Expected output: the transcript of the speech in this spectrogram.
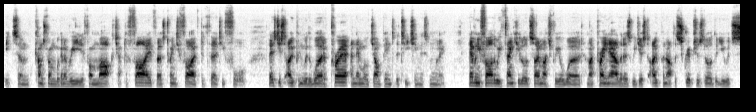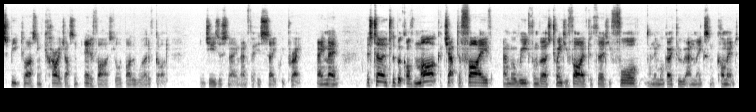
it um, comes from, we're going to read it from Mark chapter 5, verse 25 to 34. Let's just open with a word of prayer and then we'll jump into the teaching this morning. Heavenly Father, we thank you, Lord, so much for your word. And I pray now that as we just open up the scriptures, Lord, that you would speak to us, encourage us, and edify us, Lord, by the word of God. In Jesus' name and for his sake we pray. Amen. Let's turn to the book of Mark, chapter 5, and we'll read from verse 25 to 34, and then we'll go through and make some comment.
